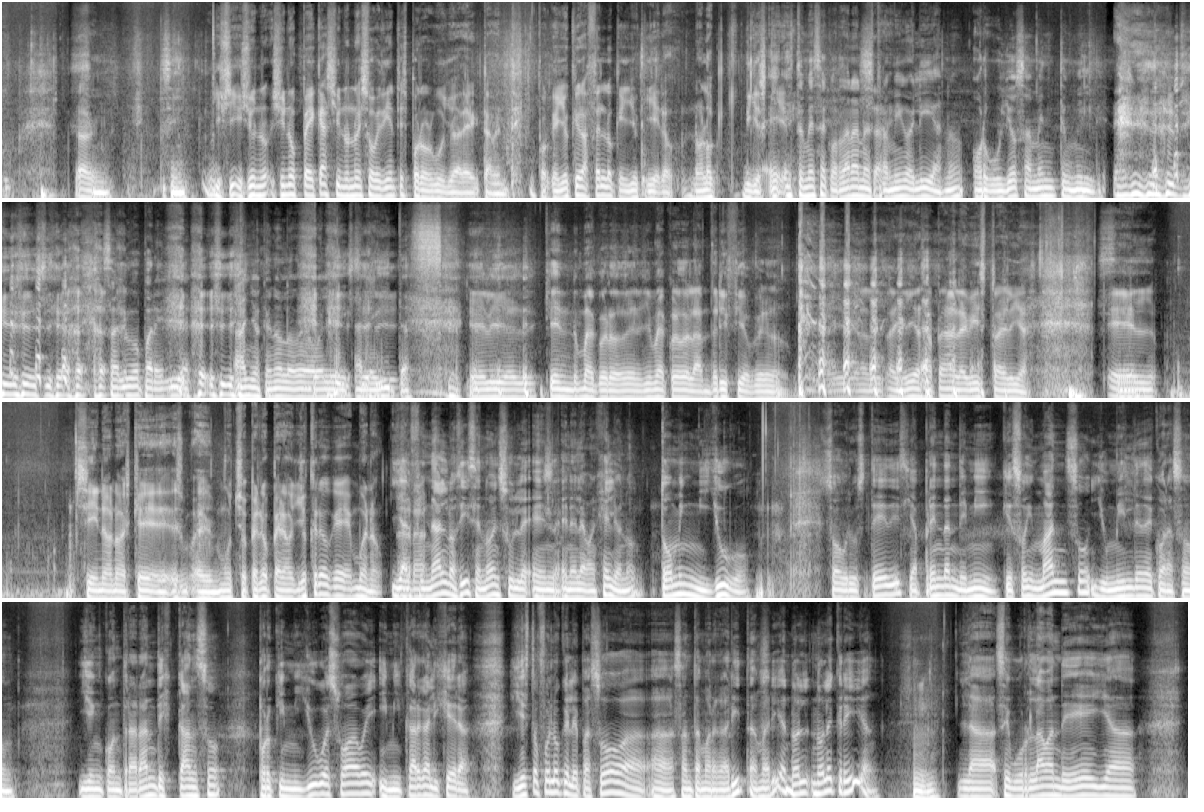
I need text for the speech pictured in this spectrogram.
Sí. Y si, uno, si, uno, peca, si uno no es obediente, es por orgullo directamente. Porque yo quiero hacer lo que yo quiero, no lo que Dios eh, quiere. Esto me hace acordar a nuestro amigo Elías, ¿no? Orgullosamente humilde. Saludo para Elías. Años que no lo veo, Elías. Elías, ¿quién no me acuerdo de él? Yo me acuerdo del Andricio, pero a Elías apenas le he visto a Elías. El, Sí, no, no, es que es, mucho, pero, pero yo creo que, bueno. Y al final nos dice, ¿no? En, su, en, el Evangelio, ¿no? Tomen mi yugo sobre ustedes y aprendan de mí, que soy manso y humilde de corazón. Y encontrarán descanso, porque mi yugo es suave y mi carga ligera. Y esto fue lo que le pasó a, Santa Margarita, María, no, no le creían. La, se burlaban de ella,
